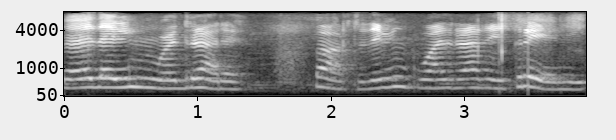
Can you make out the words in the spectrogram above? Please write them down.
Eh, devi inquadrare. Forza, devi inquadrare i treni.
